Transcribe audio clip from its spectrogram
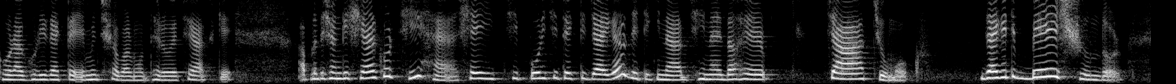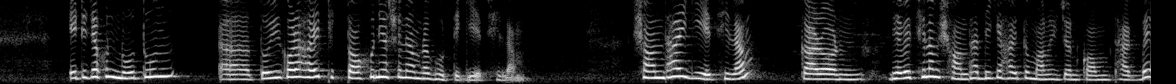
ঘোরাঘুরির একটা ইমেজ সবার মধ্যে রয়েছে আজকে। আপনাদের সঙ্গে শেয়ার করছি হ্যাঁ সেই পরিচিত একটি জায়গা যেটি কিনা ঝিনাইদহের চা চুমুক। জায়গাটি বেশ সুন্দর। এটি যখন নতুন তৈরি করা হয় ঠিক তখনই আসলে আমরা ঘুরতে গিয়েছিলাম। সন্ধ্যায় গিয়েছিলাম কারণ ভেবেছিলাম সন্ধ্যার দিকে হয়তো মানুষজন কম থাকবে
